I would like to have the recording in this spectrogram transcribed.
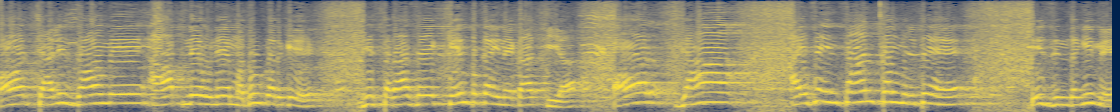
और 40 गाँव में आपने उन्हें मधु करके जिस तरह से कैंप का इनका किया और जहाँ ऐसे इंसान कम मिलते हैं इस ज़िंदगी में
